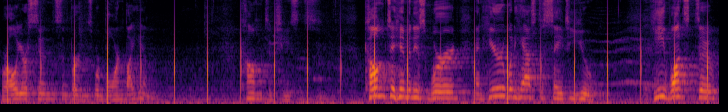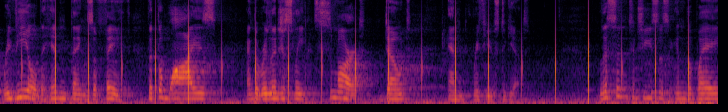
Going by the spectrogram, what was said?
where all your sins and burdens were borne by Him. Come to Jesus. Come to Him in His Word and hear what He has to say to you. He wants to reveal the hidden things of faith that the wise and the religiously smart don't and refuse to get. Listen to Jesus in the way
